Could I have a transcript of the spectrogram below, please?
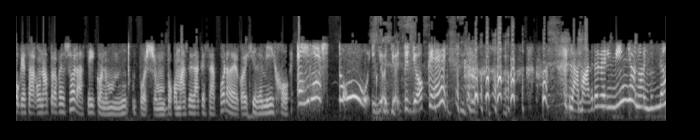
O que salga una profesora así, con un, pues un poco más de edad que se acuerda del colegio de mi hijo. ¡Eres tú! Y yo, yo, yo, ¿yo qué? la madre del niño, no, no.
